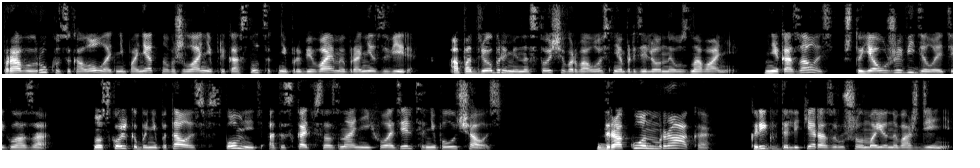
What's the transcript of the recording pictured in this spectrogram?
правую руку закололо от непонятного желания прикоснуться к непробиваемой броне зверя, а под ребрами настойчиво рвалось неопределенное узнавание. Мне казалось, что я уже видела эти глаза, но сколько бы ни пыталась вспомнить, отыскать в сознании их владельца не получалось. «Дракон мрака!» Крик вдалеке разрушил мое наваждение.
